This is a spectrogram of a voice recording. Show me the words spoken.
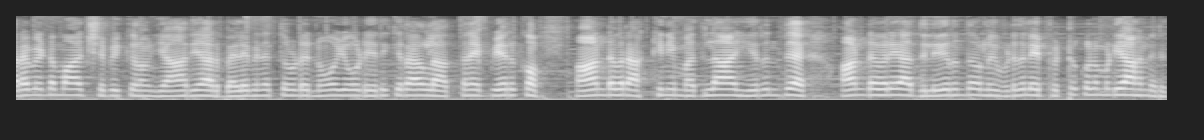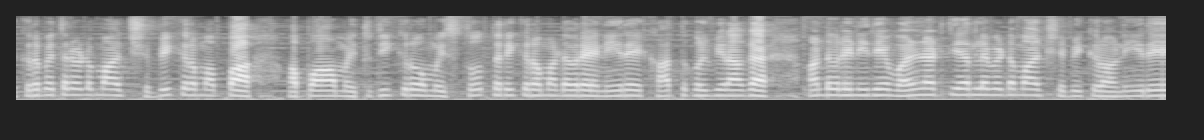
தர வேண்டுமா செபிக்கிறோம். யார் யார் பலவீனத்தோடு நோயோடு இருக்கிறார்களோ அத்தனை பேருக்கும் ஆண்டவர் அக்கினி மதிலா இருந்து ஆண்டவரே அதில் இருந்தவர்கள் விடுதலை பெற்றுக்கொள்ள முடியாத நீர் கிருபை தர வேண்டுமா துதிக்கிறோம் அப்பா. அப்பா அம்மை துதிக்கிறோம் ஸ்தோத்தரிக்கிறோம் ஆண்டவரே. நீரே காத்துக்கொள்வீராக. ஆண்டவரே நீரே வழிநடத்தி அருள வேண்டுமா செபிக்கிறோம் நீரே.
